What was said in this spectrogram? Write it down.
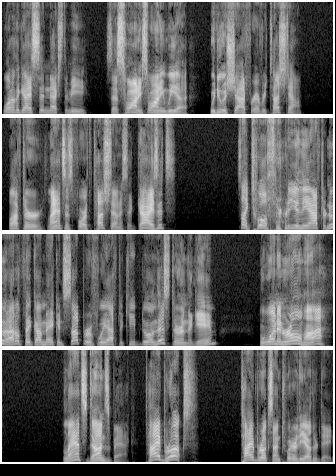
One of the guys sitting next to me says, Swanee, Swanee, we uh we do a shot for every touchdown. Well, after Lance's fourth touchdown, I said, guys, it's it's like 12:30 in the afternoon. I don't think I'm making supper if we have to keep doing this during the game. But one in Rome, huh? Lance Dunn's back. Ty Brooks. Ty Brooks on Twitter the other day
